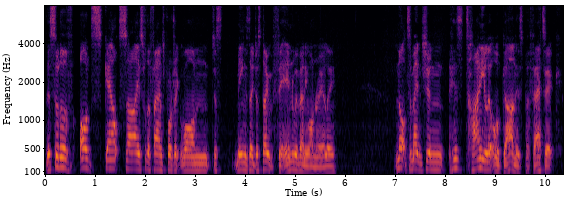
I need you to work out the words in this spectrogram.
The sort of odd scout size for the Fansproject one just means they just don't fit in with anyone really. Not to mention, his tiny little gun is pathetic.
